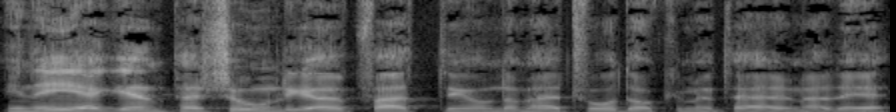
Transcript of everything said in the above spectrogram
Min egen personliga uppfattning om de här två dokumentärerna det är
